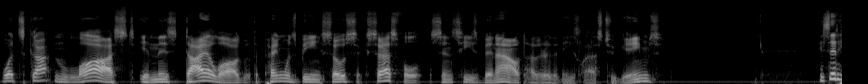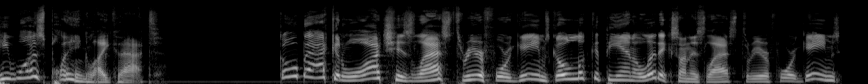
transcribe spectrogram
what's gotten lost in this dialogue with the Penguins being so successful since he's been out, other than these last two games, is that he was playing like that. Go back and watch his last three or four games. Go look at the analytics on his last three or four games,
